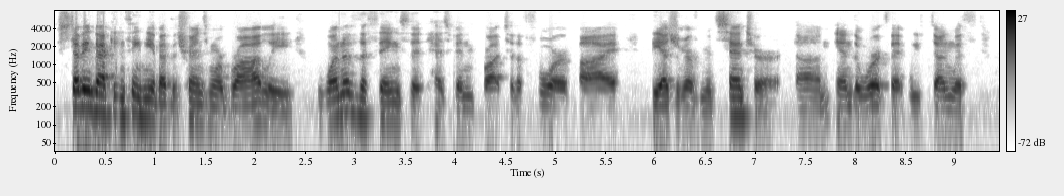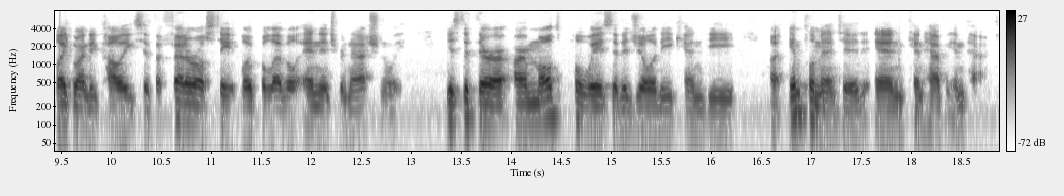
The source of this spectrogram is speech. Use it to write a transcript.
Stepping back and thinking about the trends more broadly, one of the things that has been brought to the fore by the Agile Government Center um, and the work that we've done with like minded colleagues at the federal, state, local level, and internationally is that there are, are multiple ways that agility can be uh, implemented and can have impact.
